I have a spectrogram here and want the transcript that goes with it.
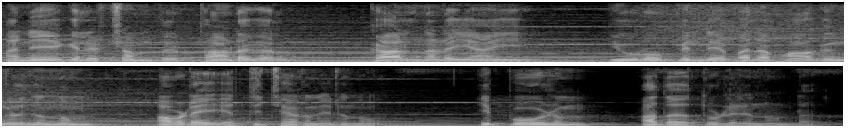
അനേക ലക്ഷം തീർത്ഥാടകർ കാൽനടയായി യൂറോപ്പിന്റെ പല ഭാഗങ്ങളിൽ നിന്നും അവിടെ എത്തിച്ചേർന്നിരുന്നു. ഇപ്പോഴും അത് തുടരുന്നുണ്ട്.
